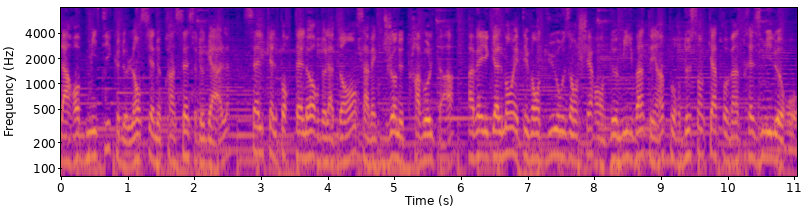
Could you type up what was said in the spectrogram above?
La robe mythique de l'ancienne princesse de Galles, celle qu'elle portait lors de la danse avec John Travolta, avait également été vendue aux enchères en 2021 pour 293 000 euros.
